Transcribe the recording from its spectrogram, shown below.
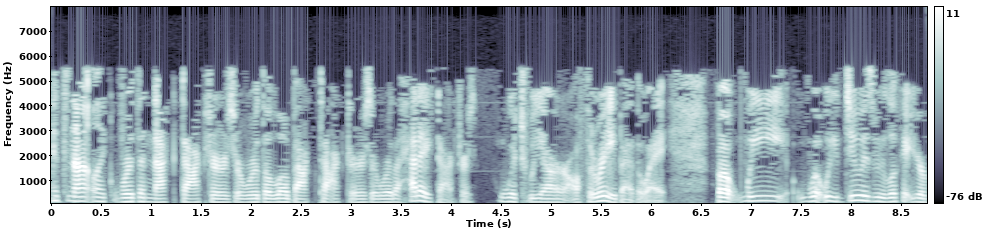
it's not like we're the neck doctors or we're the low back doctors or we're the headache doctors which we are all three by the way. But we what we do is we look at your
